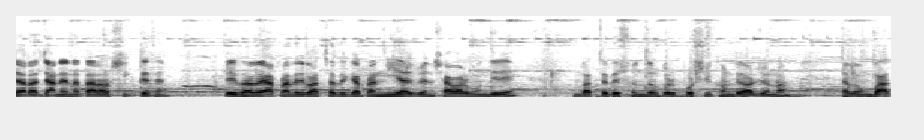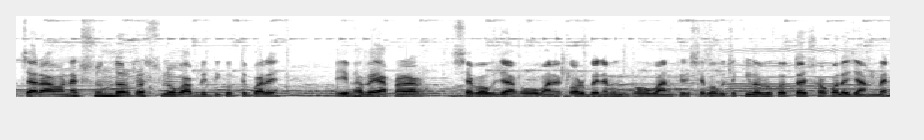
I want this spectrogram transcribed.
যারা জানে না, তারাও শিখতেছেন। এইভাবে আপনাদের বাচ্চাদেরকে আপনারা নিয়ে আসবেন সাবার মন্দিরে, বাচ্চাদের সুন্দর করে প্রশিক্ষণ দেওয়ার জন্য। এবং বাচ্চারা অনেক সুন্দর করে শ্লোক আবৃত্তি করতে পারে। এইভাবে আপনারা সেবা পূজা ভগবানের করবেন এবং ভগবানকে সেবা পূজা কীভাবে করতে হয় সকলে জানবেন।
